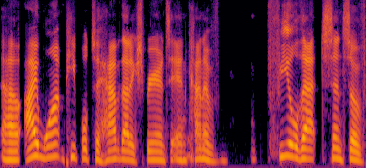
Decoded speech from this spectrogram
uh, I want people to have that experience and kind of feel that sense of,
